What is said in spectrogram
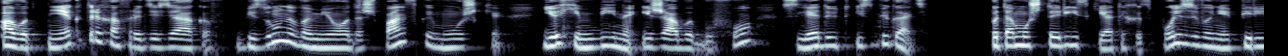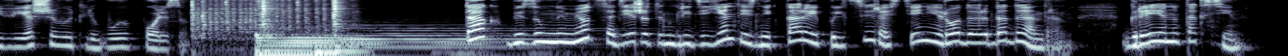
А вот некоторых афродизиаков – безумного меда, шпанской мушки, йохимбина и жабы буфо – следует избегать, потому что риски от их использования перевешивают любую пользу. Так, безумный мед содержит ингредиенты из нектара и пыльцы растений рода рододендрон – греянотоксин –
